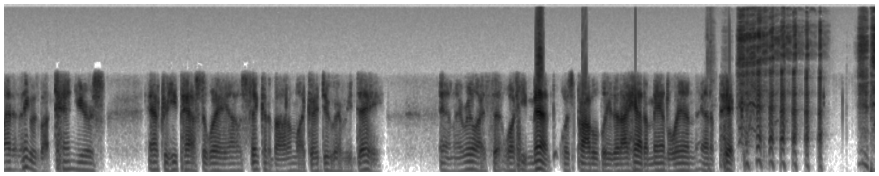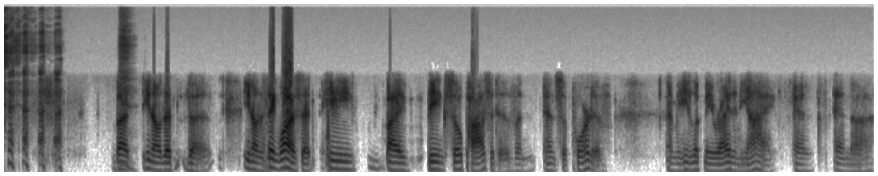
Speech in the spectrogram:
I think it was about 10 years after he passed away, I was thinking about him like I do every day and I realized that what he meant was probably that I had a mandolin and a pick. but you know the the you know the thing was that he by being so positive and and supportive, I mean he looked me right in the eye and and uh,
